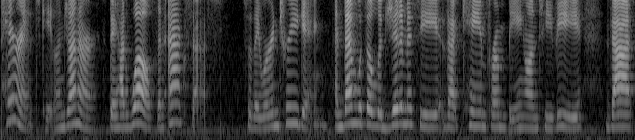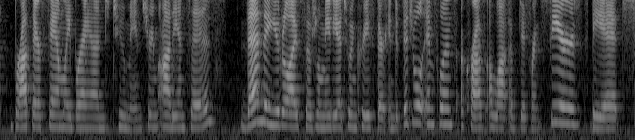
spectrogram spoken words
parent, Caitlyn Jenner. They had wealth and access so they were intriguing. And then with the legitimacy that came from being on TV, that brought their family brand to mainstream audiences. Then they utilized social media to increase their individual influence across a lot of different spheres, be it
